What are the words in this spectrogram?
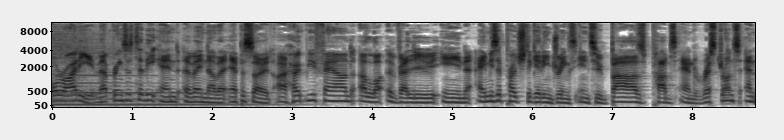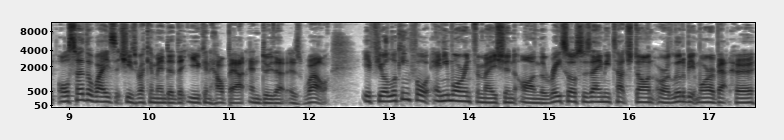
Alrighty, that brings us to the end of another episode. I hope you found a lot of value in Amy's approach to getting drinks into bars, pubs, and restaurants, and also the ways that she's recommended that you can help out and do that as well. If you're looking for any more information on the resources Amy touched on or a little bit more about her,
